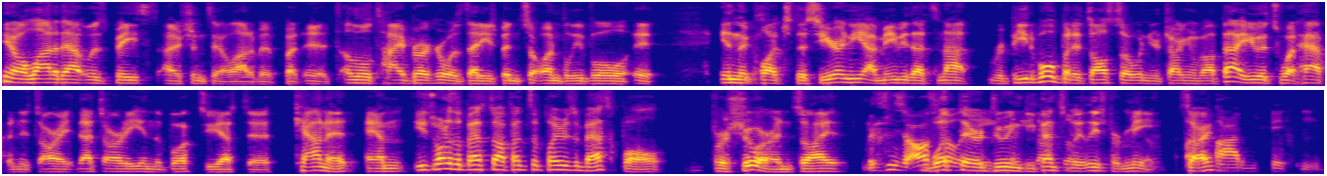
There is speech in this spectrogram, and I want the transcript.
you know, a lot of that was based, I shouldn't say a lot of it, but it's a little tiebreaker was that he's been so unbelievable in the clutch this year. And yeah, maybe that's not repeatable, but it's also when you're talking about value, it's what happened. It's already, that's already in the books. You have to count it. And he's one of the best offensive players in basketball for sure. And so I, but he's also what they're a- doing defensively, at least for me. a Sorry. bottom fifty,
